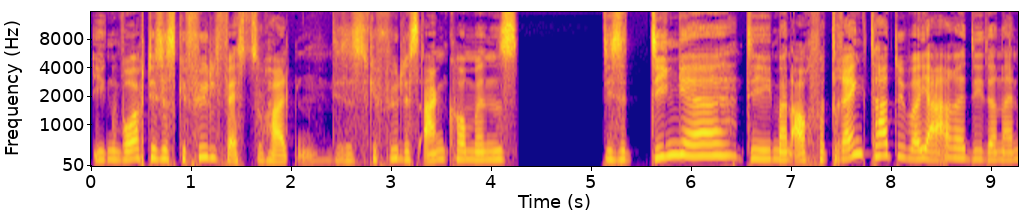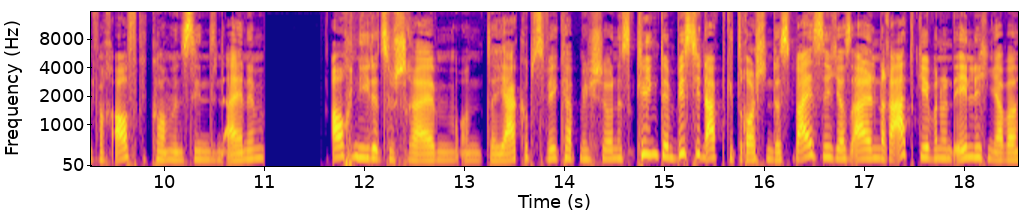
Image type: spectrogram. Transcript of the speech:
irgendwo auch dieses Gefühl festzuhalten, dieses Gefühl des Ankommens, diese Dinge, die man auch verdrängt hat über Jahre, die dann einfach aufgekommen sind in einem, auch niederzuschreiben. Und der Jakobsweg hat mich schon, es klingt ein bisschen abgedroschen, das weiß ich aus allen Ratgebern und ähnlichen, aber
